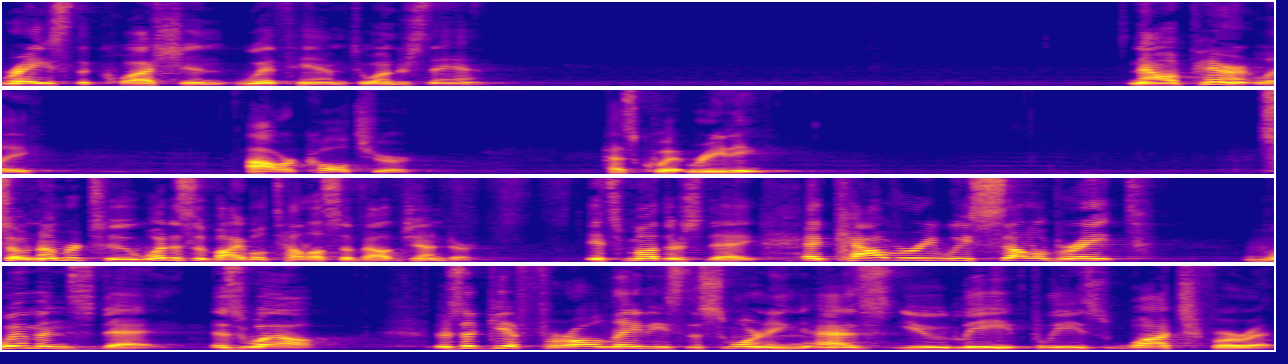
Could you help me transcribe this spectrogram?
raise the question with him to understand. Now, apparently, our culture has quit reading. So, number two, what does the Bible tell us about gender? It's Mother's Day. At Calvary, we celebrate Women's Day as well. There's a gift for all ladies this morning as you leave. Please watch for it.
